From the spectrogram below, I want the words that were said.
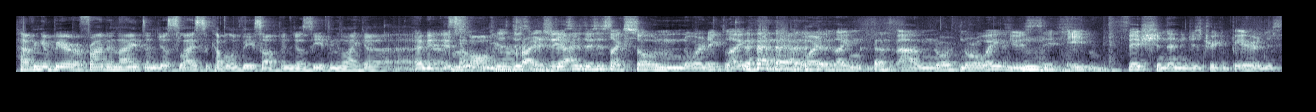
having a beer a Friday night and just slice a couple of these up and just eating like a, And a it's- salami. This, or this, Crazy, is, yeah. this, is, this is like so Nordic, like Nor- like um, North Norway. And you just eat, eat fish and then you just drink beer and just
